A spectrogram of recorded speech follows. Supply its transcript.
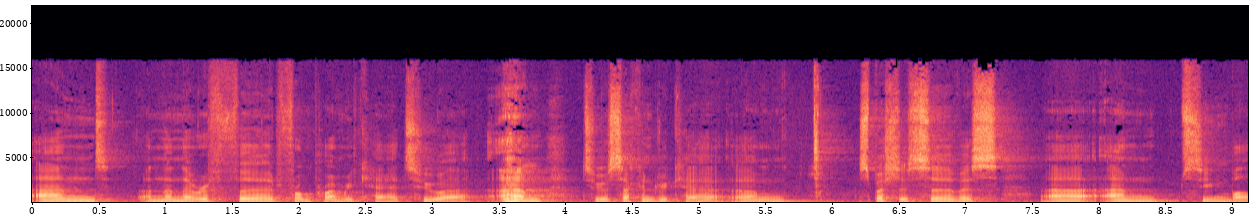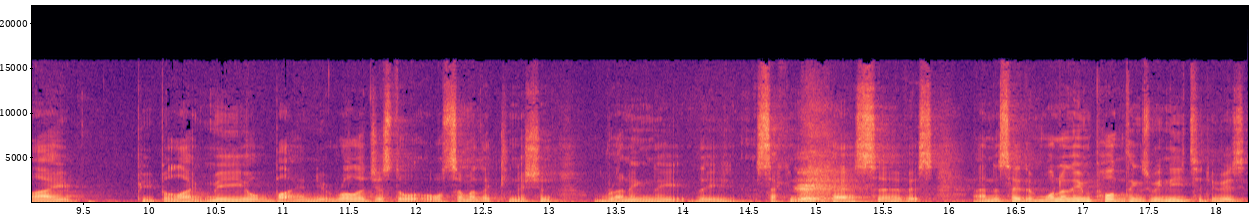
and, and then they're referred from primary care to a, to a secondary care um, specialist service uh, and seen by people like me or by a neurologist or, or some other clinician running the, the secondary care service. And I say that one of the important things we need to do is,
